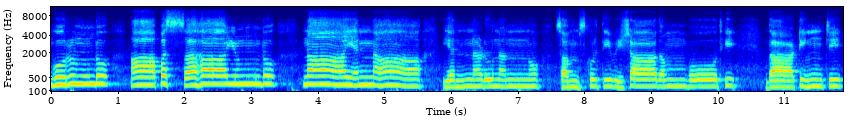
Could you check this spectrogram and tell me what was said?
గురుండు ఆపస్సహాయుండు నాయన్నా ఎన్నడు నన్ను సంస్కృతి విషాదం బోధి దాటించి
